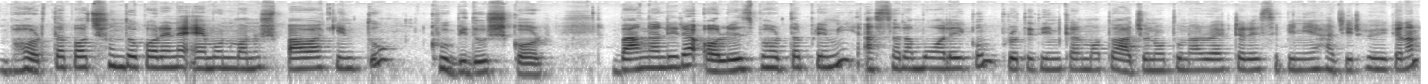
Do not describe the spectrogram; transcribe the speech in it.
ভর্তা পছন্দ করে না এমন মানুষ পাওয়া কিন্তু খুবই দুষ্কর। বাঙালিরা অলওয়েজ ভর্তা প্রেমী। আসসালামু আলাইকুম। প্রতিদিনকার মতো আজও নতুন আরও একটা রেসিপি নিয়ে হাজির হয়ে গেলাম।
